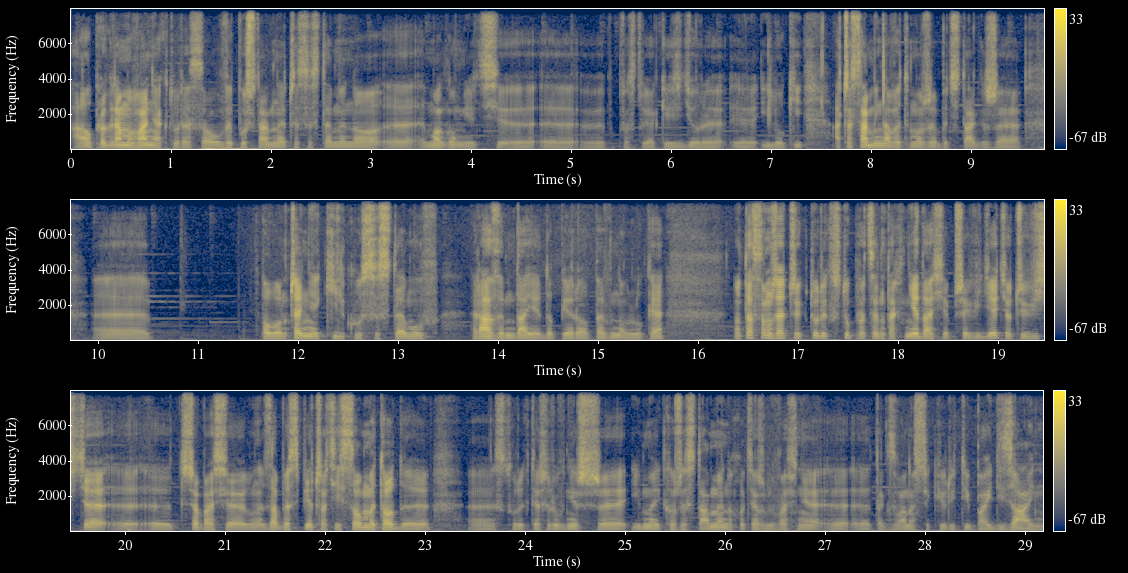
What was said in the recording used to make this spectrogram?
a oprogramowania, które są wypuszczane, czy systemy, no, y, mogą mieć y, y, po prostu jakieś dziury i luki, a czasami nawet może być tak, że połączenie kilku systemów razem daje dopiero pewną lukę. No to są rzeczy, których w 100% nie da się przewidzieć. Oczywiście y, y, trzeba się zabezpieczać i są metody, y, z których też również y, i my korzystamy, no chociażby właśnie y, y, tak zwane security by design,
